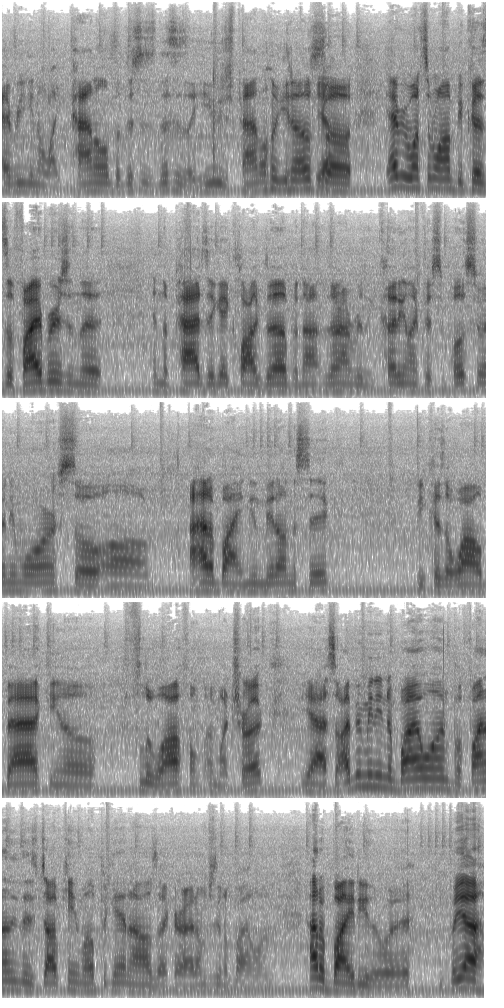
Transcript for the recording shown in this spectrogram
every you know like panel. But this is this is a huge panel, you know. So every once in a while, because the fibers and the and the pads they get clogged up and not they're not really cutting like they're supposed to anymore. So um, I had to buy a new mid on the stick because a while back, you know, flew off on, on my truck. Yeah, so I've been meaning to buy one, but finally this job came up again, and I was like, all right, I'm just gonna buy one. How to buy it either way. But yeah,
